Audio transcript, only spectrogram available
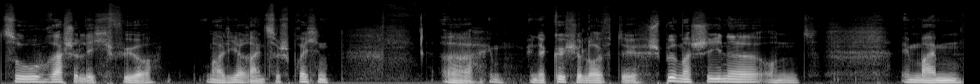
zu raschelig für mal hier reinzusprechen. Äh, in der Küche läuft die Spülmaschine und in meinem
